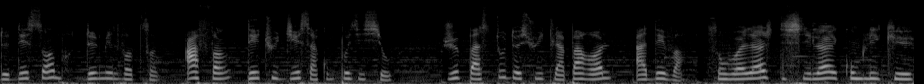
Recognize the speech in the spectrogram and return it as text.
de décembre 2025 afin d'étudier sa composition. Je passe tout de suite la parole à Deva. Son voyage d'ici là est compliqué.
